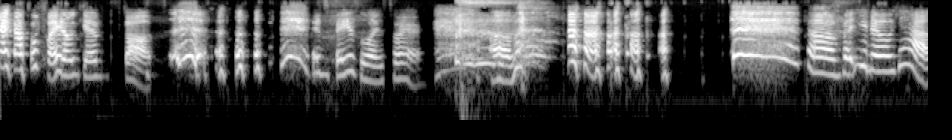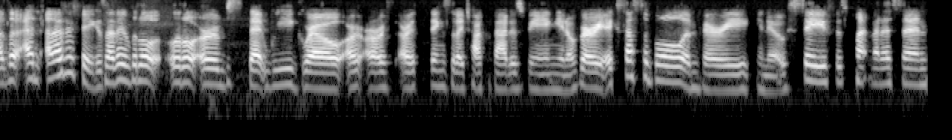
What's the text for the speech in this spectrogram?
I hope I don't get stopped." it's basil, I swear. Um, uh, but you know, yeah, the, and other things, other little little herbs that we grow are, are are things that I talk about as being, you know, very accessible and very, you know, safe as plant medicine.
